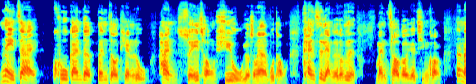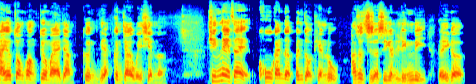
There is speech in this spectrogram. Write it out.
内在枯干的奔走天路和随从虚无有什么样的不同？看似两个都是。蛮糟糕一个情况，那哪一个状况对我们来讲更加更加的危险呢？其内在枯干的奔走天路，它是指的是一个灵里的一个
